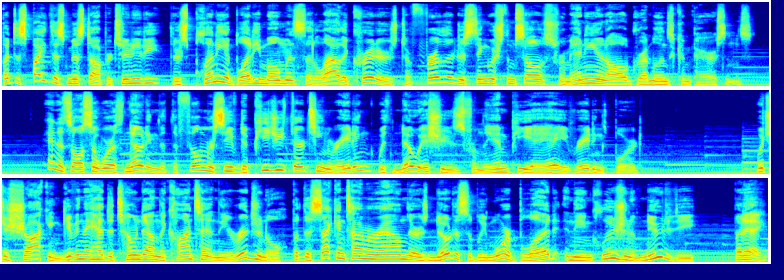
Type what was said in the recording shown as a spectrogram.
But despite this missed opportunity, there's plenty of bloody moments that allow the critters to further distinguish themselves from any and all Gremlins comparisons. And it's also worth noting that the film received a PG 13 rating with no issues from the MPAA ratings board. Which is shocking given they had to tone down the content in the original, but the second time around there's noticeably more blood and the inclusion of nudity. But hey,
